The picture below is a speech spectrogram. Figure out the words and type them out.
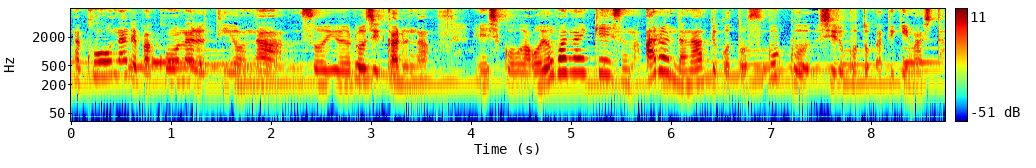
まこうなればこうなるっていうようなそういうロジカルな思考が及ばないケースもあるんだなってことをすごく知ることができました。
